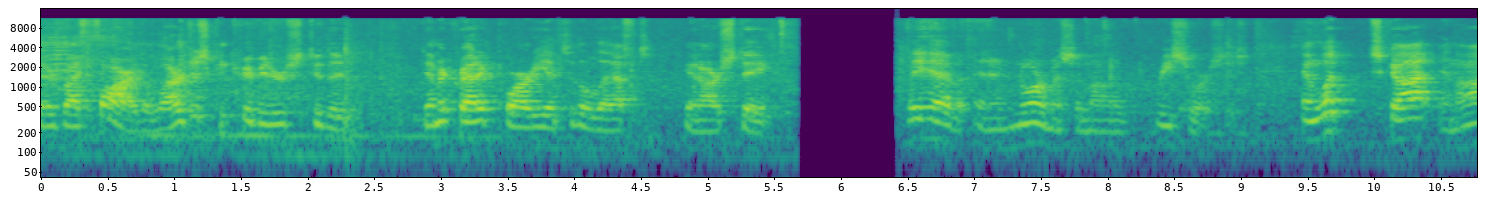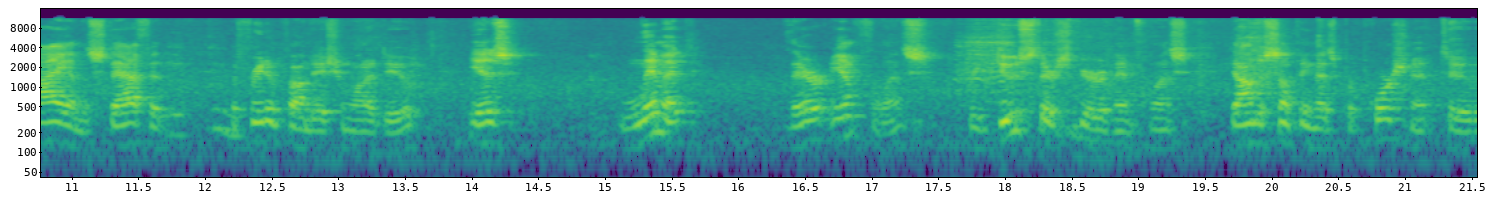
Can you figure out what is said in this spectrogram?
They're by far the largest contributors to the Democratic Party and to the left in our state. They have an enormous amount of resources. And what Scott and I and the staff at the Freedom Foundation want to do is limit their influence, reduce their sphere of influence down to something that's proportionate to,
